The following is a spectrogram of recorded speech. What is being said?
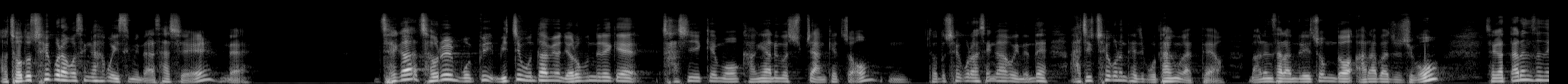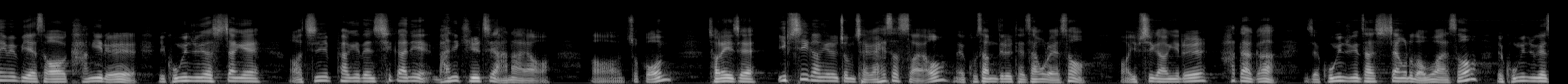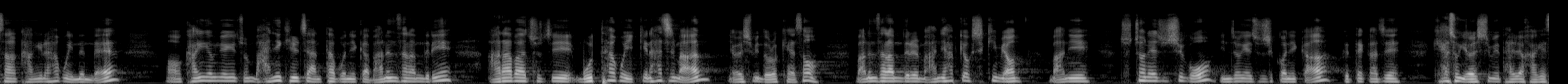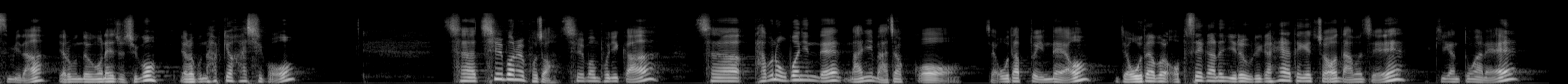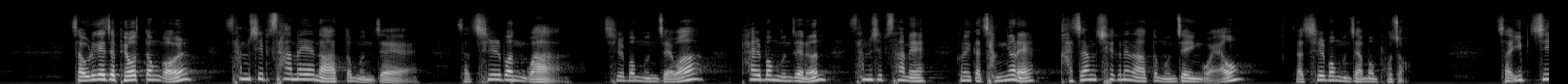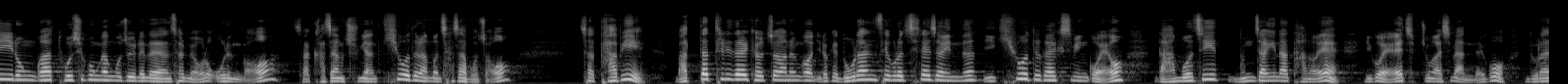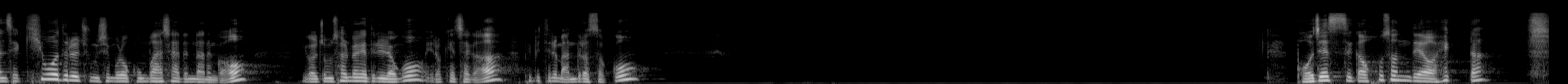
아, 저도 최고라고 생각하고 있습니다 사실. 네. 제가 저를 못, 믿지 못하면 여러분들에게 자신 있게 뭐 강의하는 거 쉽지 않겠죠. 음, 저도 최고라 생각하고 있는데 아직 최고는 되지 못한 것 같아요. 많은 사람들이 좀 더 알아봐 주시고 제가 다른 선생님에 비해서 강의를 이 공인중개사 시장에 어, 진입하게 된 시간이 많이 길지 않아요. 어, 조금 전에 이제 입시 강의를 좀 제가 했었어요. 네, 고3들을 대상으로 해서 어, 입시 강의를 하다가 이제 공인중개사 시장으로 넘어와서 공인중개사 강의를 하고 있는데 어, 강의 경력이 좀 많이 길지 않다 보니까 많은 사람들이 알아봐 주지 못하고 있긴 하지만 열심히 노력해서 많은 사람들을 많이 합격시키면 많이 추천해 주시고 인정해 주실 거니까 그때까지 계속 열심히 달려가겠습니다. 여러분도 응원해 주시고 여러분 합격하시고. 자 7번을 보죠. 7번 보니까 자 답은 5번인데 많이 맞았고 자, 오답도 있네요. 이제 오답을 없애가는 일을 우리가 해야 되겠죠 나머지 기간 동안에 자 우리가 이제 배웠던 걸 33회에 나왔던 문제. 자 7번과 7번 문제와 8번 문제는 33회. 그러니까 작년에 가장 최근에 나왔던 문제인 거예요. 자 7번 문제 한번 보죠. 자 입지이론과 도시공간구조이론에 대한 설명으로 옳은 거자 가장 중요한 키워드를 한번 찾아보죠. 자 답이 맞다 틀리다를 결정하는 건 이렇게 노란색으로 칠해져 있는 이 키워드가 핵심인 거예요. 나머지 문장이나 단어에 이거에 집중하시면 안 되고 노란색 키워드를 중심으로 공부하셔야 된다는 거. 이걸 좀 설명해 드리려고 이렇게 제가 PPT를 만들었었고 버제스가 호선되어 했다?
